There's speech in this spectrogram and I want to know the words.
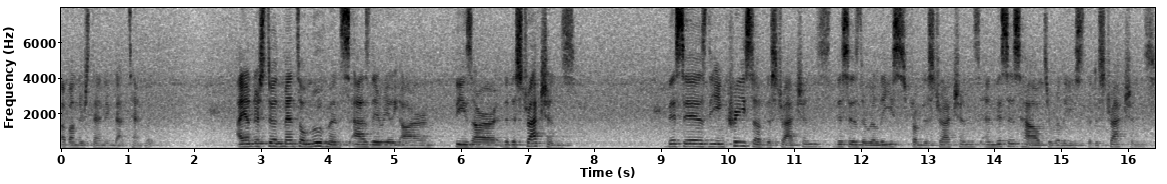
of understanding that template. I understood mental movements as they really are. These are the distractions. This is the increase of distractions. This is the release from distractions. And this is how to release the distractions.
